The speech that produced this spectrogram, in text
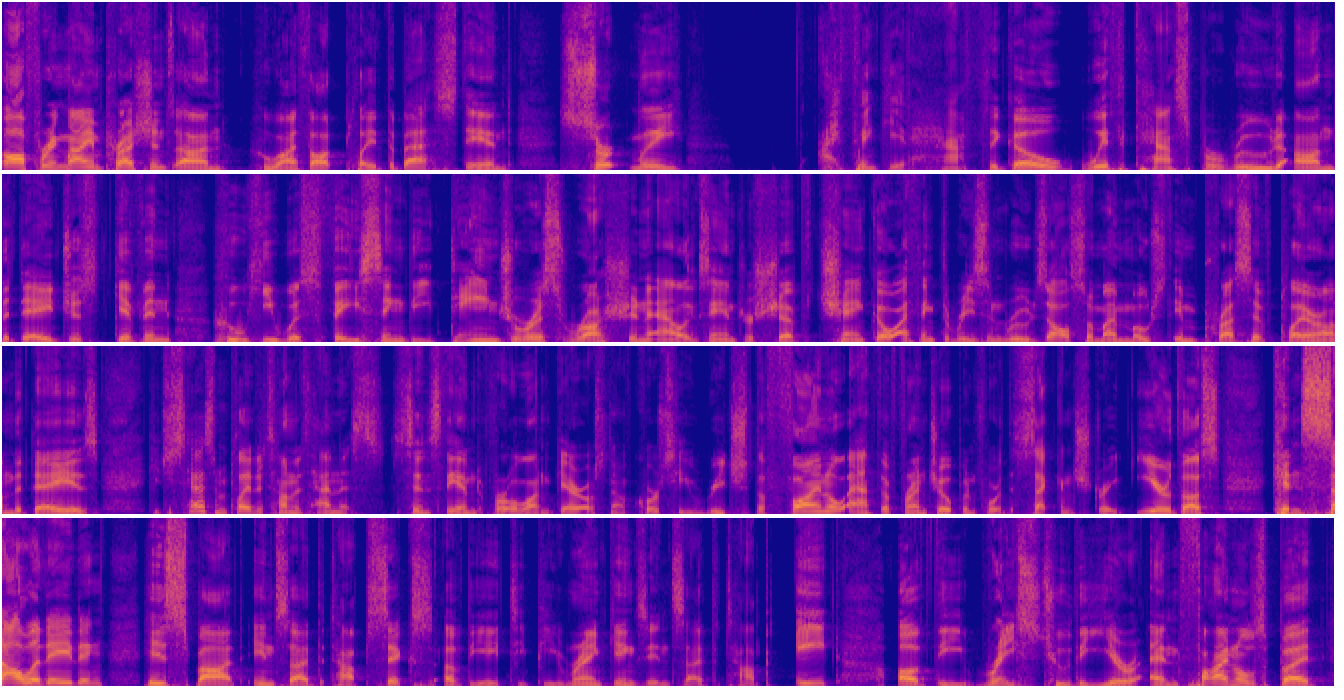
offering my impressions on who I thought played the best. And certainly I think you'd have to go with Casper Ruud on the day, just given who he was facing, the dangerous Russian Alexander Shevchenko. I think the reason Ruud's also my most impressive player on the day is he just hasn't played a ton of tennis since the end of Roland Garros. Now, of course, he reached the final at the French Open for the second straight year, thus consolidating his spot inside the top six of the ATP rankings, inside the top eight of the race to the year end finals. But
